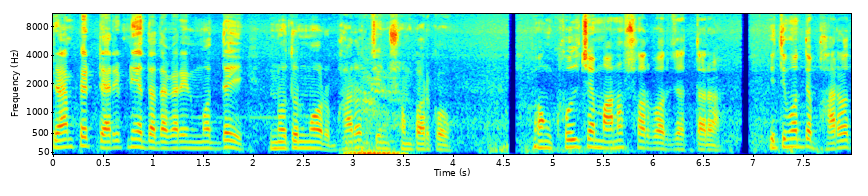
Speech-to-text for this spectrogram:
ট্রাম্পের ট্যারিফ নিয়ে দাদাগারির মধ্যেই নতুন মোড় ভারত চীন সম্পর্ক এবং খুলছে মানব সরবরাহ যাত্রা ইতিমধ্যে ভারত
